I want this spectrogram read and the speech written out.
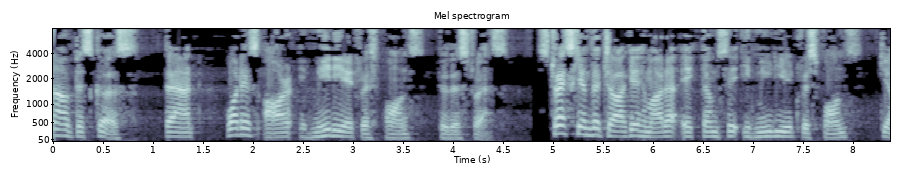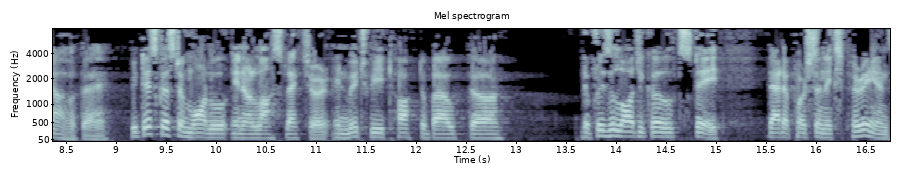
not what is آرڈیٹ ریسپانسری جا کے ہمارا ایک دم سے امیڈیئٹ ریسپانس کیا ہوتا ہے model in last lecture in which we talk about physiological state that a person experience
